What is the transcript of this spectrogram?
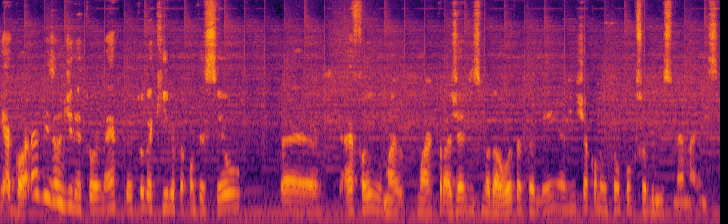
E agora a visão do diretor, né? Tudo aquilo que aconteceu, é, é, foi uma, uma tragédia em cima da outra também. A gente já comentou um pouco sobre isso, né? Mas,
